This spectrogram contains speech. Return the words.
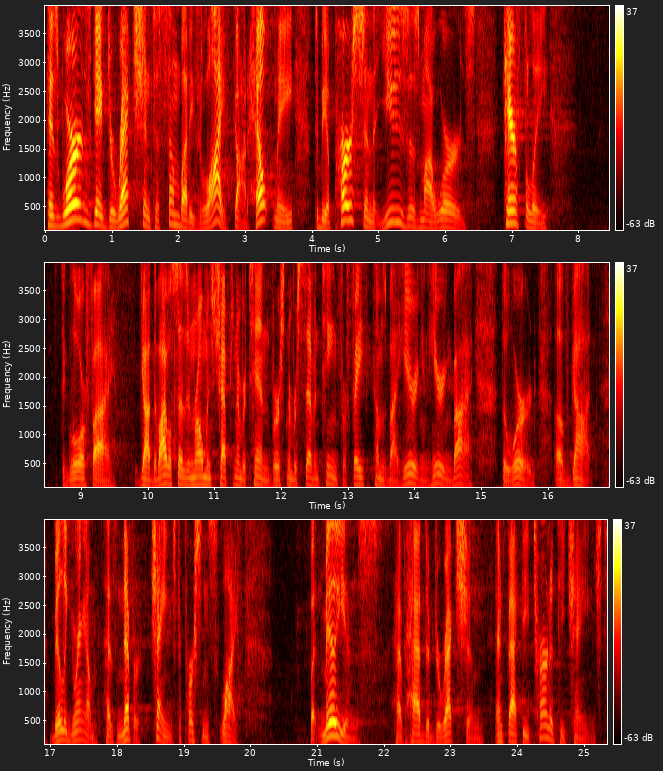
His words gave direction to somebody's life. God help me to be a person that uses my words carefully to glorify God. The Bible says in Romans chapter number 10, verse number 17, for faith comes by hearing, and hearing by the word of God. Billy Graham has never changed a person's life, but millions have had their direction, in fact, eternity changed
